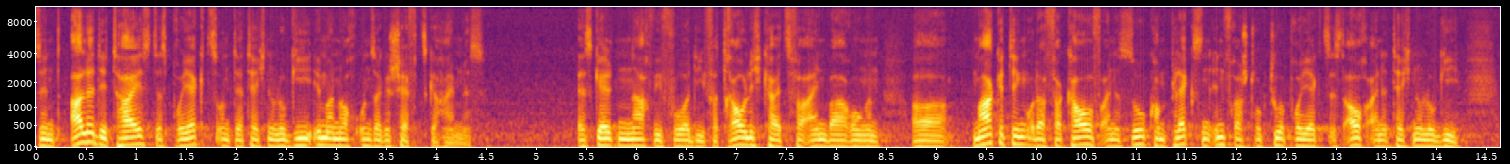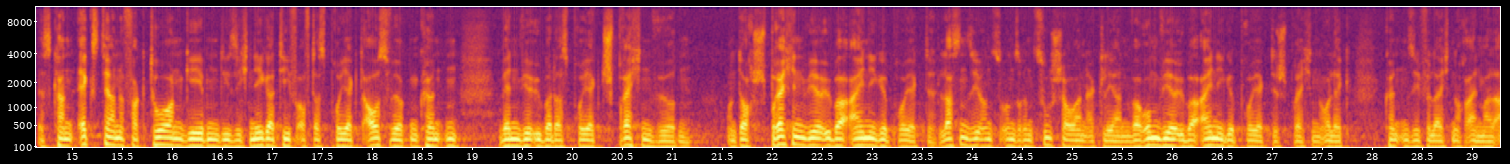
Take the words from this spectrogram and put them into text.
sind alle Details des Projekts und der Technologie immer noch unser Geschäftsgeheimnis. Es gelten nach wie vor die Vertraulichkeitsvereinbarungen. Äh, Marketing oder Verkauf eines so komplexen Infrastrukturprojekts ist auch eine Technologie. Es kann externe Faktoren geben, die sich negativ auf das Projekt auswirken könnten, wenn wir über das Projekt sprechen würden. Und doch sprechen wir über einige Projekte. Lassen Sie uns unseren Zuschauern erklären, warum wir über einige Projekte sprechen. Oleg, könnten Sie vielleicht noch einmal.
